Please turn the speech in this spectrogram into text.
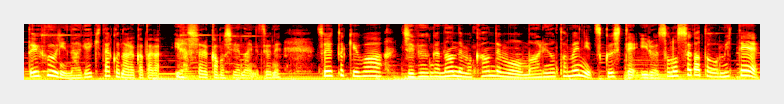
っていう風に嘆きたくなる方がいらっしゃるかもしれないんですよねそういう時は自分が何でもかんでも周りのために尽くしているその姿を見て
